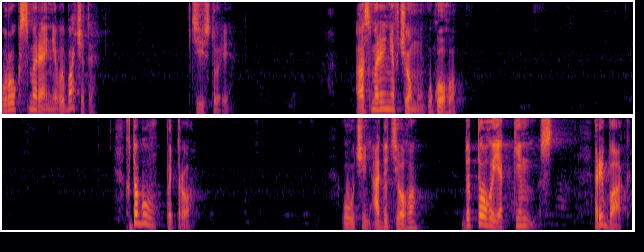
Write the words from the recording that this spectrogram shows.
Урок смирення, ви бачите? В цій історії? А смирення в чому? У кого? Хто був Петро? Учень. А до цього? До того, яким рибак.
